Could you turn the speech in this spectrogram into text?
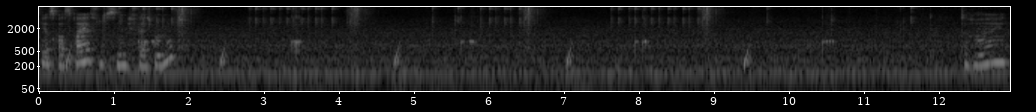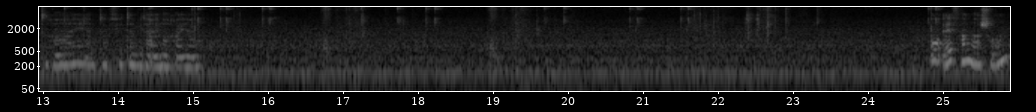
Hier ist was reif, das nehme ich gleich mal mit. Drei, drei und da fehlt dann wieder eine Reihe. Elf haben wir schon.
